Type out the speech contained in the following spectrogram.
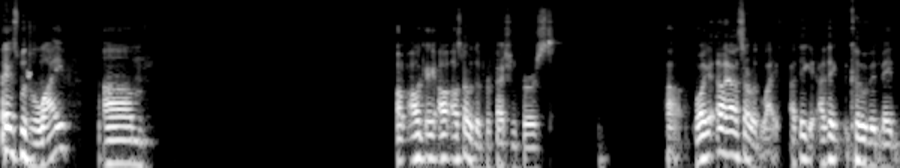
I guess with life, um, I'll, I'll, I'll start with the profession first. Uh, well, I- I'll start with life. I think I think COVID made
